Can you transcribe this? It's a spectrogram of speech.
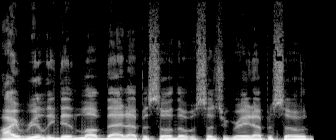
I really did love that episode. That was such a great episode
